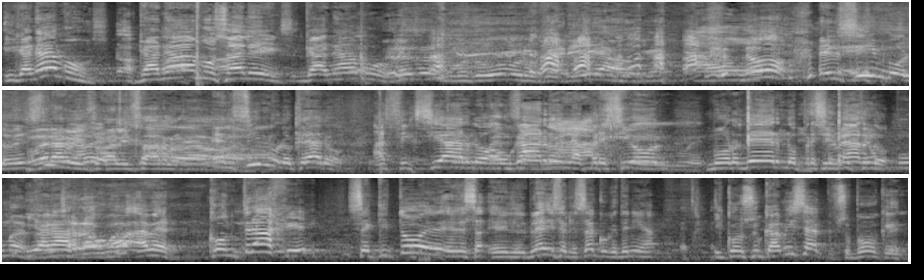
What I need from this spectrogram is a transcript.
Y ganamos. Ganamos, Alex. Ganamos. Pero eso es vudú, brujería, ¿o qué? No, el símbolo. El símbolo, ver. visualizarlo, El símbolo, claro. Asfixiarlo, ahogarlo en la presión, morderlo, sí presionarlo. y agarró. A ver, con traje, se quitó el, el, el blazer, el saco que tenía, y con su camisa, supongo que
